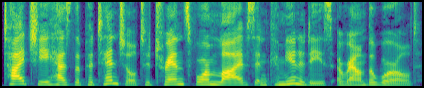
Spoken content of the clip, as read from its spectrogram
Tai Chi has the potential to transform lives and communities around the world.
